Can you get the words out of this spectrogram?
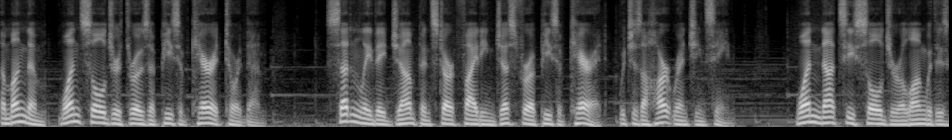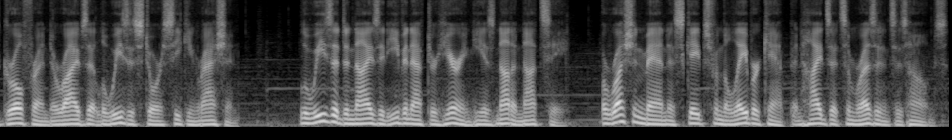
Among them, one soldier throws a piece of carrot toward them. Suddenly they jump and start fighting just for a piece of carrot, which is a heart-wrenching scene. One Nazi soldier along with his girlfriend arrives at Louisa's store seeking ration. Louisa denies it even after hearing he is not a Nazi. A Russian man escapes from the labor camp and hides at some residents' homes.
